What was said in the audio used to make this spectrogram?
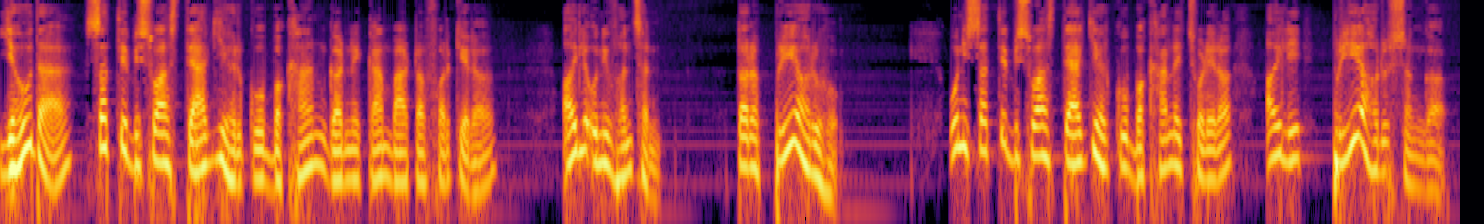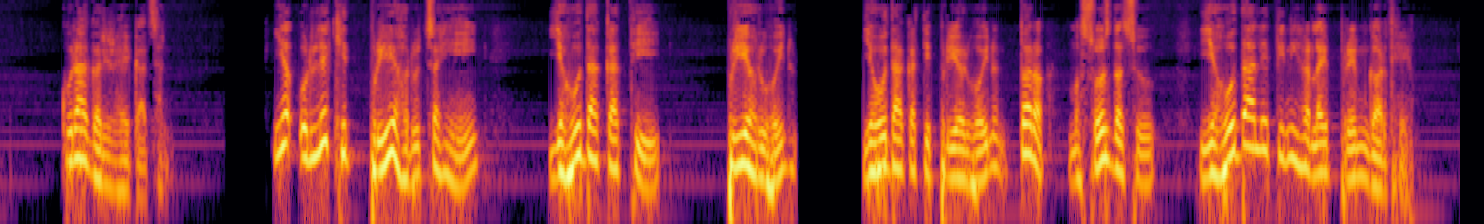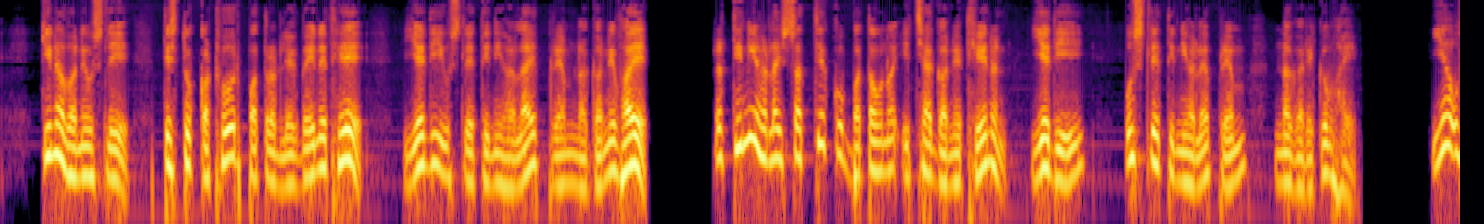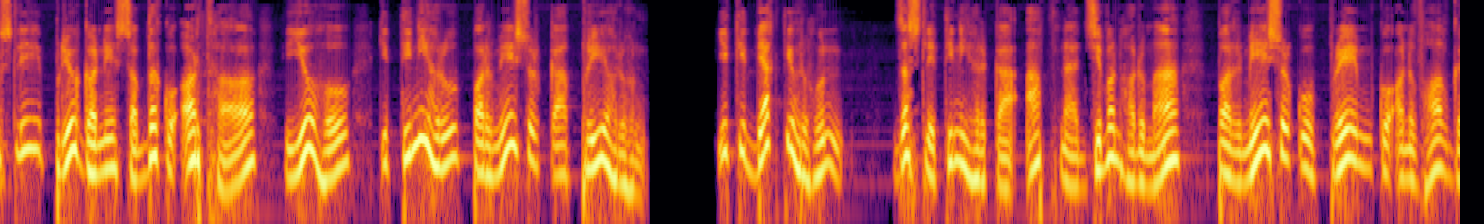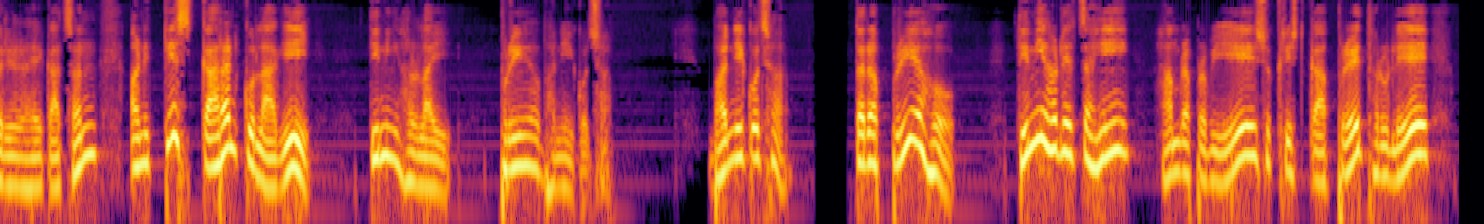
यहुदा सत्य विश्वास त्यागीहरूको बखान गर्ने कामबाट फर्केर अहिले उनी भन्छन् तर प्रियहरू हो। उनी सत्य विश्वास त्यागीहरूको बखानलाई छोडेर अहिले प्रियहरूसँग कुरा गरिरहेका छन्। यहाँ उल्लेखित प्रियहरू चाहिँ यहुदाका ती प्रियहरू होइनन्। यहुदाका ती प्रियहरू होइनन्। तर म सोच्दछु यहुदाले तिनीहरूलाई प्रेम गर्थे। किनभने उसले त्यस्तो कठोर पत्र लेख्दैनथे यदि उसले तिनीहरूलाई प्रेम नगर्ने भए र तिनीहरूलाई सत्यको बताउन इच्छा गर्ने थिएनन् यदि उसले तिनीहरूलाई प्रेम नगरेको भए। यहाँ उसले प्रयोग गर्ने शब्दको अर्थ यो हो कि तिनीहरू परमेश्वरका प्रियहरू हुन्। यी ती व्यक्तिहरू हुन् जसले तिनीहरूका आफ्ना जीवनहरूमा परमेश्वरको प्रेमको अनुभव गरिरहेका छन् अनि त्यस कारणको लागि तिनीहरूलाई प्रिय भनिएको छ। भनिएको छ तर प्रिय हो तिमीहरूले चाहिँ हाम्रा प्रभु येशु ख्रिष्टका प्रेतहरूले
